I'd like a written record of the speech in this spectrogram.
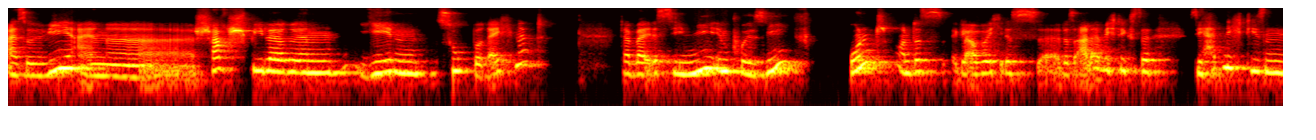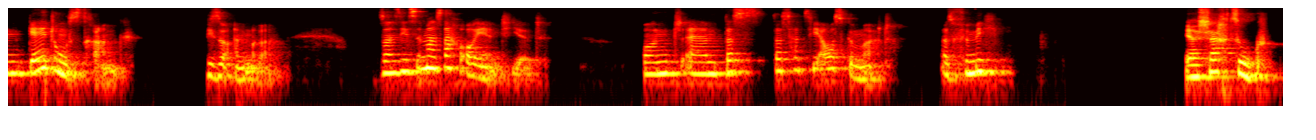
also wie eine Schachspielerin jeden Zug berechnet. Dabei ist sie nie impulsiv und, und das glaube ich ist äh, das Allerwichtigste, sie hat nicht diesen Geltungsdrang wie so andere, sondern sie ist immer sachorientiert. Und ähm, das, das hat sie ausgemacht. Also für mich. Ja, Schachzug.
